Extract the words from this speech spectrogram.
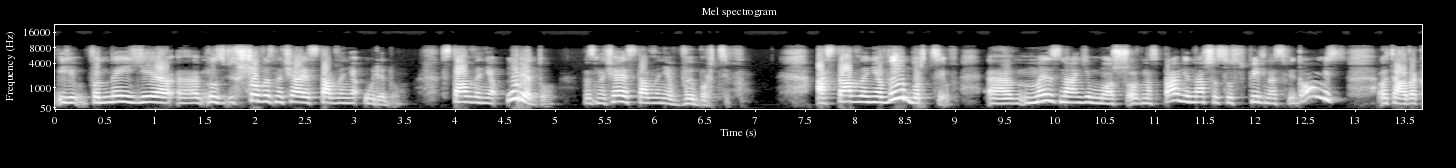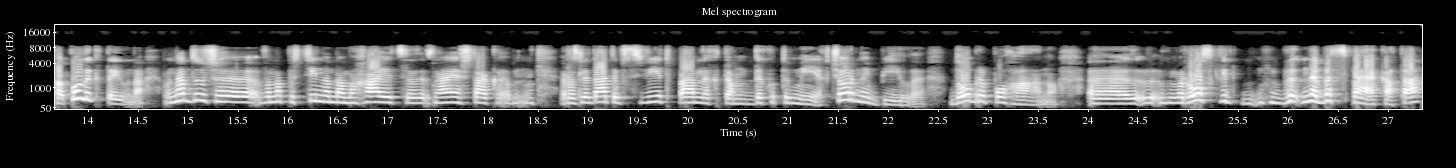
і вони є. Ну що визначає ставлення уряду? Ставлення уряду визначає ставлення виборців. А ставлення виборців, е, ми знаємо, що насправді наша суспільна свідомість, оця така колективна, вона дуже вона постійно намагається, знаєш, так ем, розглядати в світ певних там дихотоміях: чорне-біле, добре, погано, е, розквіт небезпека. Та?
